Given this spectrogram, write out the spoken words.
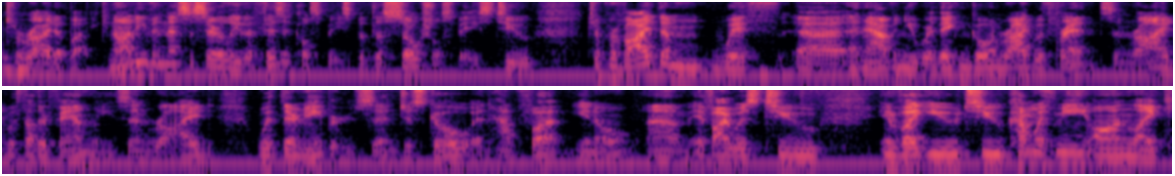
to ride a bike. Not even necessarily the physical space, but the social space to to provide them with uh, an avenue where they can go and ride with friends, and ride with other families, and ride with their neighbors, and just go and have fun. You know, um, if I was to invite you to come with me on like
